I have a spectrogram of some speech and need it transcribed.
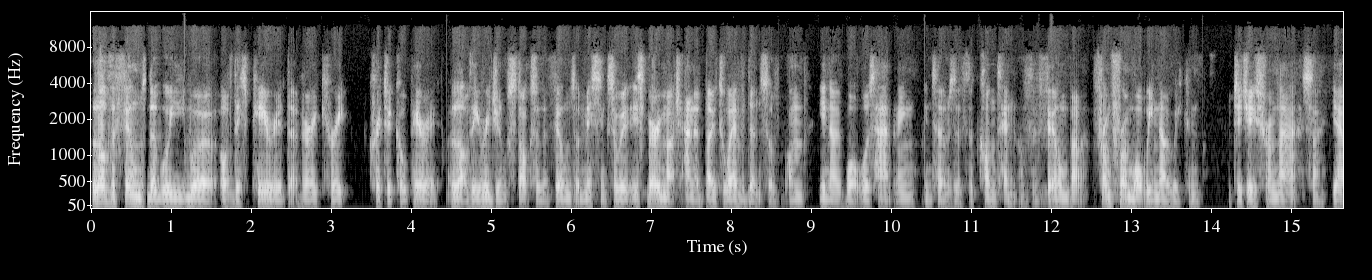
a lot of the films that we were of this period that are very cre- critical period. A lot of the original stocks of the films are missing, so it's very much anecdotal evidence of on you know what was happening in terms of the content of the film. But from from what we know, we can deduce from that. So yeah.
